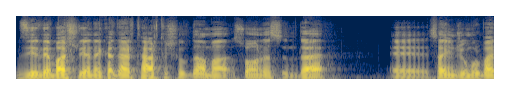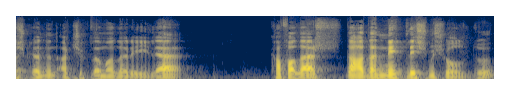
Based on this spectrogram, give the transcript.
zirve başlayana kadar tartışıldı ama sonrasında e, Sayın Cumhurbaşkanı'nın açıklamalarıyla kafalar daha da netleşmiş oldu.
